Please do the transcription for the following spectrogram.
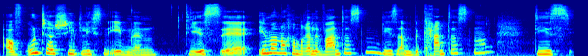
auf unterschiedlichsten Ebenen. Die ist äh, immer noch am relevantesten, die ist am bekanntesten, die ist,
